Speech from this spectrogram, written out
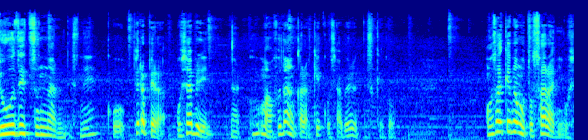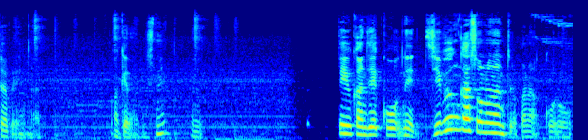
饒舌になるんですね。こうペラペラおしゃべりになる。まあ普段から結構しゃべるんですけどお酒飲むとさらにおしゃべりになる。わけなんですね。うん、っていう感じでこうね自分がその何て言うのかなこの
